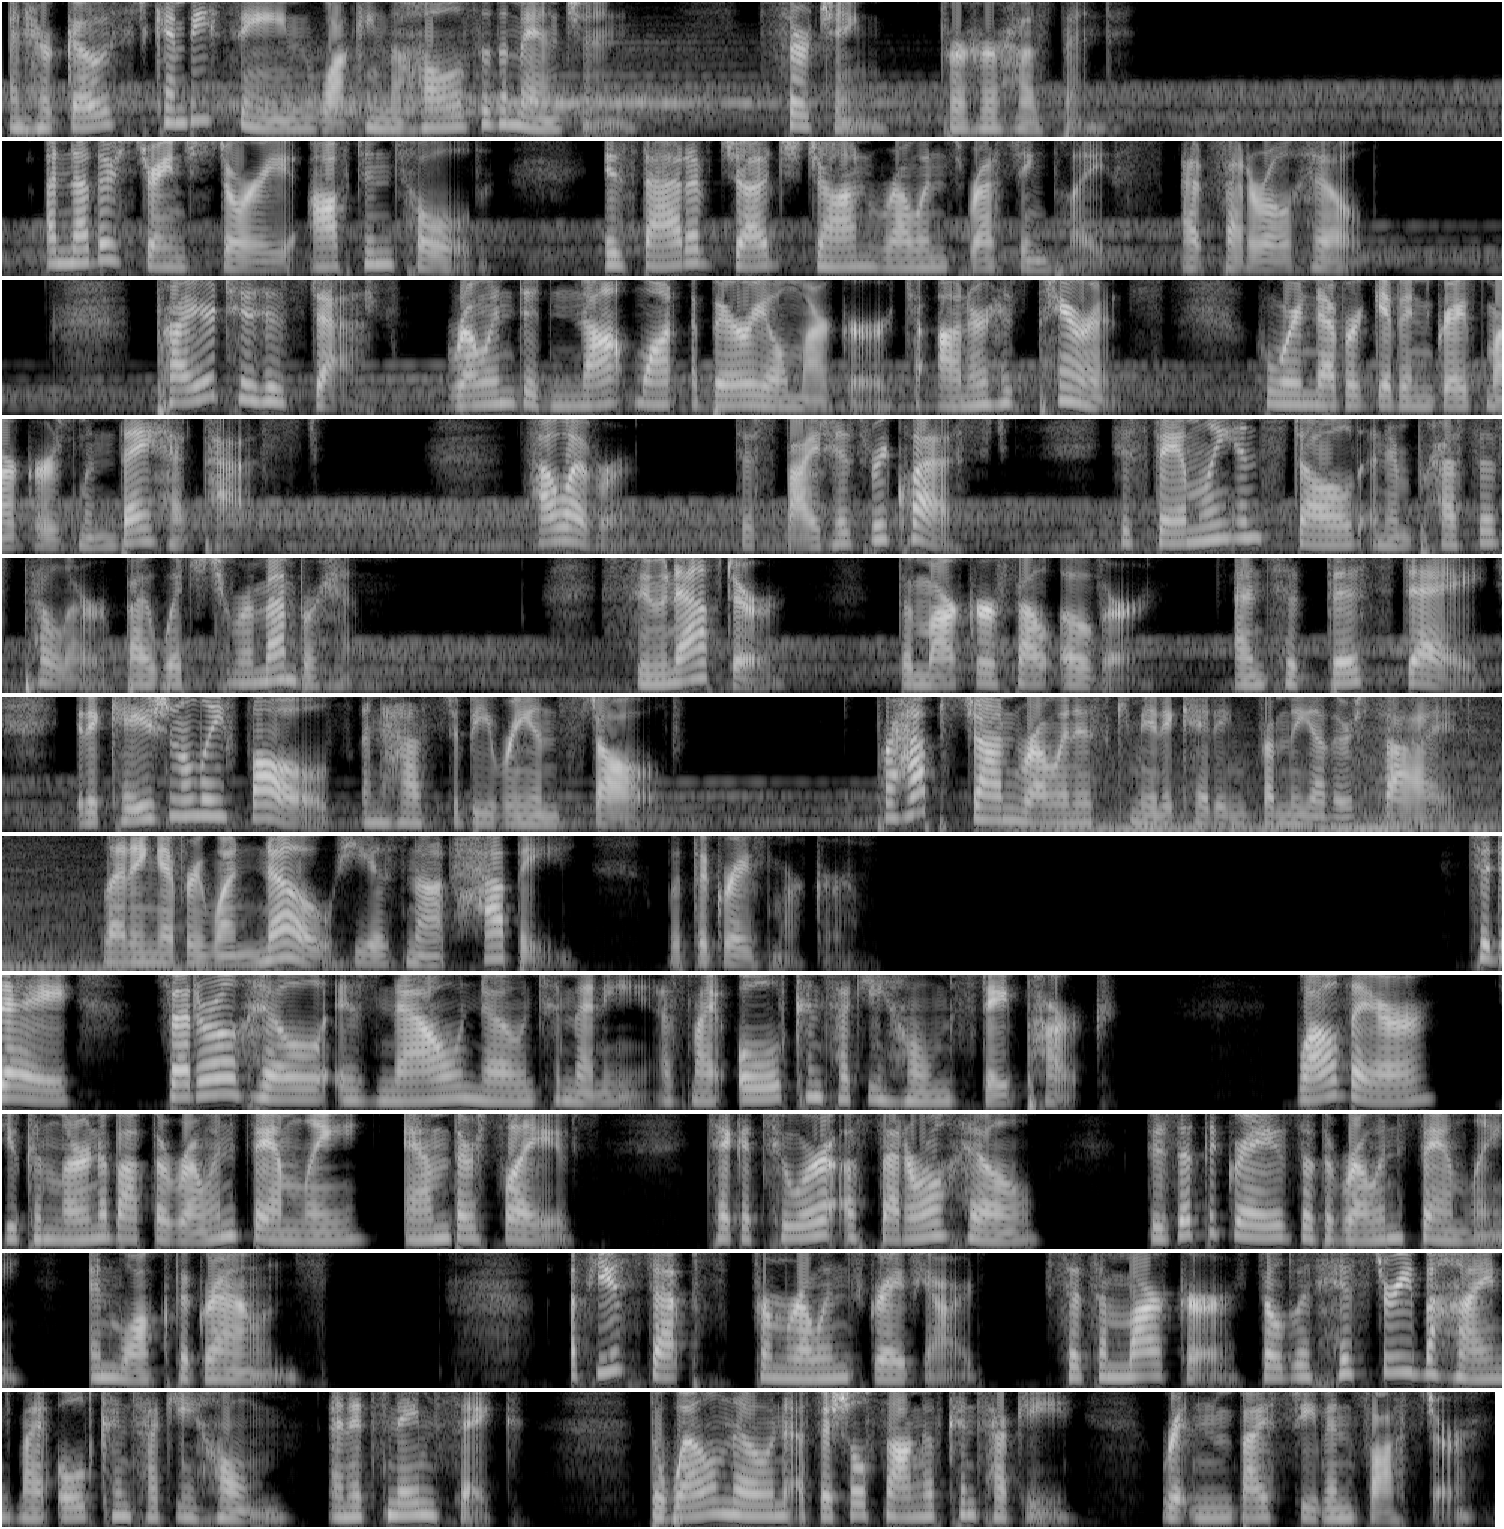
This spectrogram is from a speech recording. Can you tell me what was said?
and her ghost can be seen walking the halls of the mansion, searching for her husband. Another strange story often told is that of Judge John Rowan's resting place at Federal Hill. Prior to his death, Rowan did not want a burial marker to honor his parents, who were never given grave markers when they had passed. However, despite his request, his family installed an impressive pillar by which to remember him. Soon after, the marker fell over, and to this day, it occasionally falls and has to be reinstalled. Perhaps John Rowan is communicating from the other side, letting everyone know he is not happy with the grave marker. Today, Federal Hill is now known to many as my old Kentucky home state park. While there, you can learn about the Rowan family and their slaves, take a tour of Federal Hill, visit the graves of the Rowan family, and walk the grounds. A few steps from Rowan's graveyard sits a marker filled with history behind my old Kentucky home and its namesake, the well known official song of Kentucky, written by Stephen Foster.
